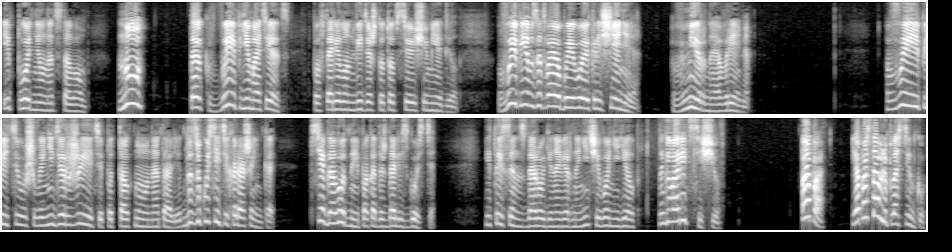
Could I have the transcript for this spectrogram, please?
и поднял над столом. «Ну, так выпьем, отец!» — повторил он, видя, что тот все еще медлил. «Выпьем за твое боевое крещение!» в мирное время. «Выпейте уж вы, не держите», — подтолкнула Наталья. «Да закусите хорошенько. Все голодные, пока дождались гостя. И ты, сын, с дороги, наверное, ничего не ел. Наговоритесь еще». «Папа, я поставлю пластинку»,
